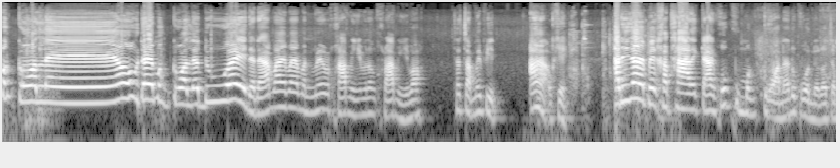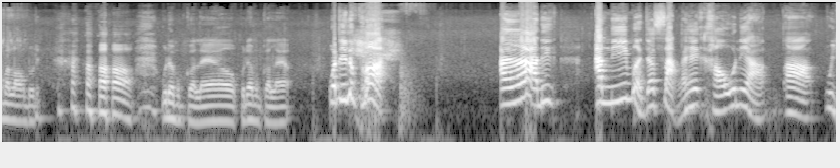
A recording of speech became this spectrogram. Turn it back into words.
มังกรแล้วได้มังกรแล้วด้วยเดี๋ยวนะไม่ไม่มันไม่ต้องคราฟอย่างนี้มันต้องคราฟอย่างนี้เปล่าถ้าจำไม่ผิดอ่าโอเค อันนี้น่าจะเป็นคาถาในการควบคุมมังกรนะทุกคนเดี๋ยวเราจะมาลองดูดิกูได้มังกรแล้วกูได้มังกรแล้ววันนี้ลูกพ่ออ่าอันนี้ อันนี้เหมือนจะสั่งให้เขาเนี่ย อ่า อุ้ย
